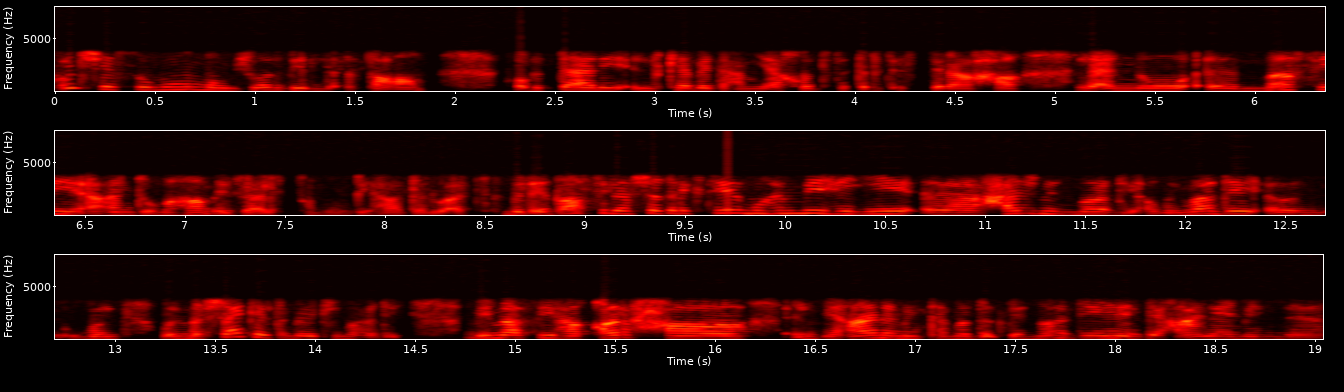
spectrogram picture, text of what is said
كل شيء سموم موجود بالطعام وبالتالي الكبد عم يأخذ فترة استراحة لأنه ما في عنده مهام إزالة السموم بهذا الوقت. بالإضافة لشغله كثير مهمة هي حجم المعدة أو المعدة والمشاكل تبعت المعدة. بما فيها قرحة اللي بيعاني من تمدد بالمعدة اللي بيعاني من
